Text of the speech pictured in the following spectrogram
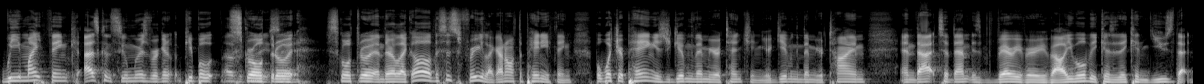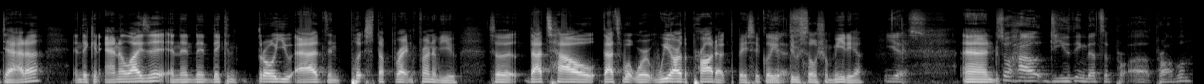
we might think as consumers we're gonna people scroll through it scroll through it and they're like oh this is free. Like i don't have to pay anything. But what you're paying is you're giving them your attention. You're giving them your time and that to them is very very valuable because they can use that data and they can analyze it and then they, they can throw you ads and put stuff right in front of you. So that's how that's what we're we are the product basically Yes. through social media. Yes. and So how do you think that's a pro- uh, problem?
